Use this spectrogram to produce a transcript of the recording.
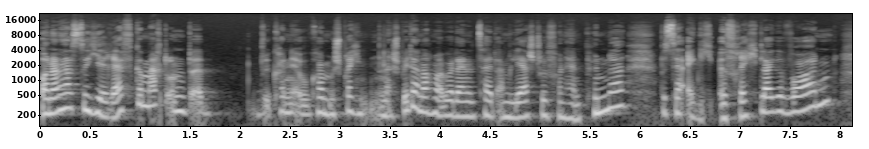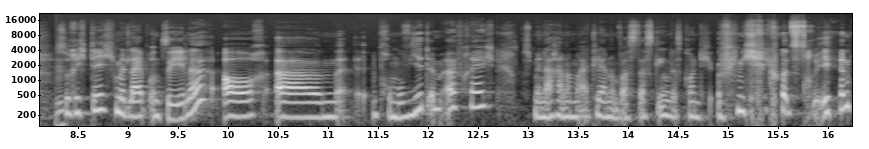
Und dann hast du hier Ref gemacht und äh, wir können ja kommen, sprechen später nochmal über deine Zeit am Lehrstuhl von Herrn Pünder. Du bist ja eigentlich Öffrechtler geworden, Mhm. so richtig mit Leib und Seele, auch ähm, promoviert im Öffrecht. Muss mir nachher nochmal erklären, um was das ging. Das konnte ich irgendwie nicht rekonstruieren.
